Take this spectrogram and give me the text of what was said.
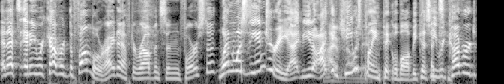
and that's and he recovered the fumble right after Robinson forced it. When was the injury? I, you know, I think have he no was idea. playing pickleball because he recovered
